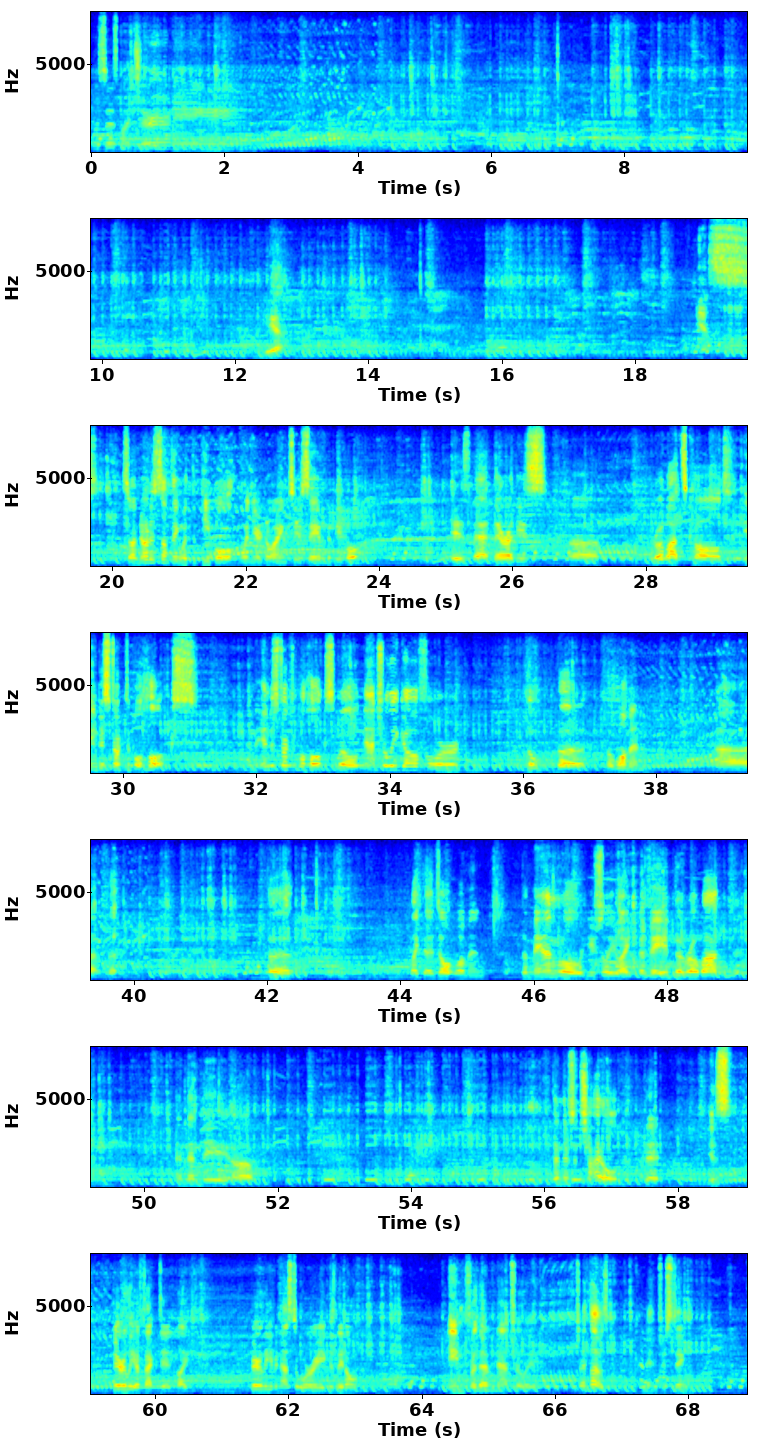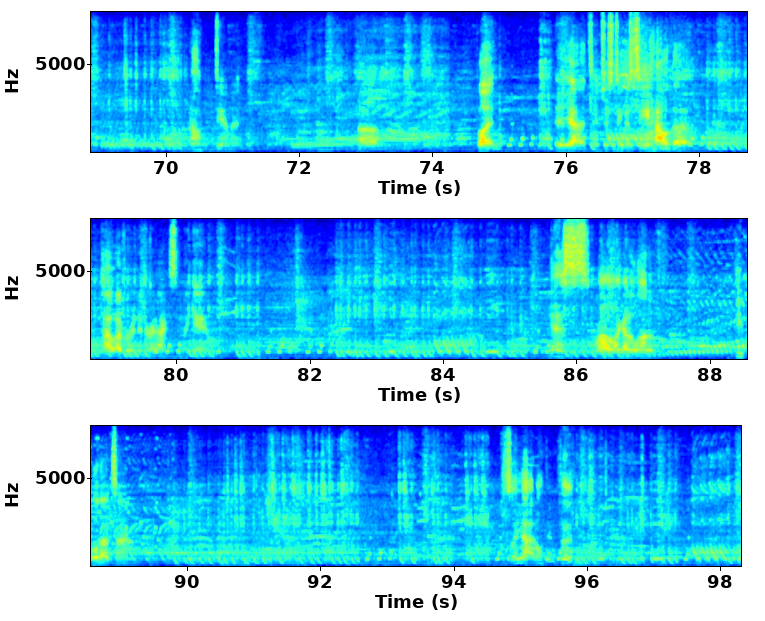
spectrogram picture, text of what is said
This is my journey. Yeah. So I've noticed something with the people when you're going to save the people is that there are these uh, robots called indestructible hulks. And the indestructible hulks will naturally go for the the the woman, uh, the the like the adult woman. The man will usually like evade the robot, and then the um, then there's a child that is barely affected, like barely even has to worry because they don't aim for them naturally, which I thought was kind of interesting. Oh damn it! Um, but yeah, it's interesting to see how the how everyone interacts in the game. Yes! Wow, I got a lot of people that time. So yeah, I don't think the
